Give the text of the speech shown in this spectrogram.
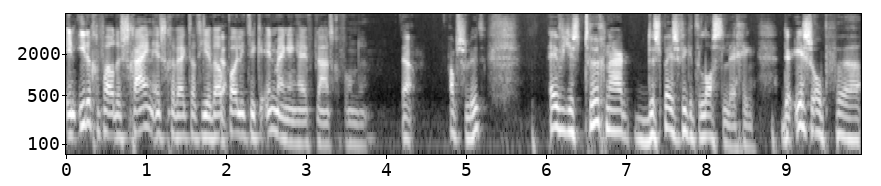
in ieder geval de schijn is gewekt dat hier wel Ja. politieke inmenging heeft plaatsgevonden. Ja, absoluut. Eventjes terug naar de specifieke telastenlegging. Er is op eh,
